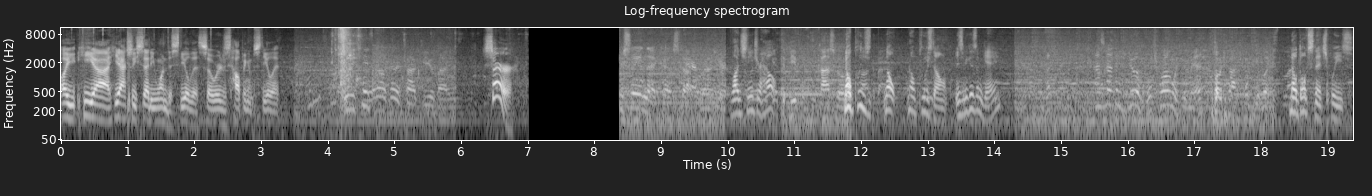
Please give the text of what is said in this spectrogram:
Oh, he- he uh, he actually said he wanted to steal this, so we're just helping him steal it. I'm not gonna talk to you about it. Sir, You're saying that kind of stuff around here. well, I just need your help. Get the people from Costco. No, please, no, no, please don't. Is it because I'm gay? it. Has nothing to do with it. What's wrong with you, man? Go talk to the people. No, don't snitch, please.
